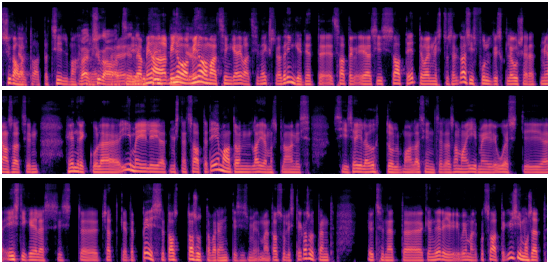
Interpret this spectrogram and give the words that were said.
sügavalt ja. vaatad silma. väga sügavalt. ja nagu mina, minu, minu omad siin käivad, siin ekslevad ringi, nii et, et saate ja siis saate ettevalmistusel ka siis full disclosure, et mina saatsin Henrikule emaili, et mis need saate teemad on laiemas plaanis siis eile õhtul ma lasin sellesama emaili uuesti eesti keeles siis äh, chat GTP-sse tas, tasuta varianti, siis ma tasulist ei kasutanud. Ja ütlesin, et äh, genereeri võimalikud saate küsimused,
